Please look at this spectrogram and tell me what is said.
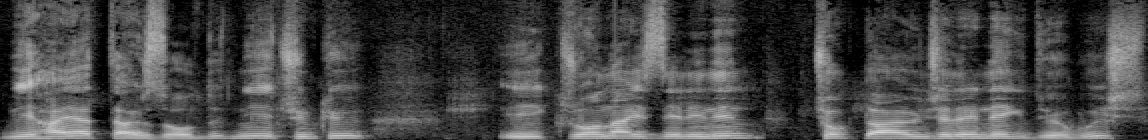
Bir hayat tarzı oldu. Niye? Çünkü ilk Ronay Zeli'nin çok daha öncelerine gidiyor bu iş.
